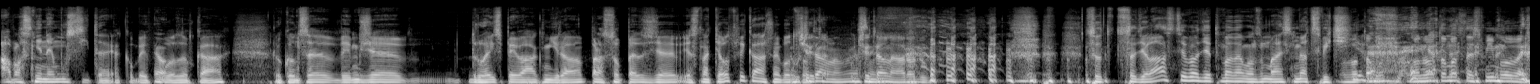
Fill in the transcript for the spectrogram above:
a vlastně nemusíte, jakoby v Jo. uvozovkách. Dokonce vím, že druhý zpěvák Míra Prasopec, že je snad tělocvikář, nebo co, Učitel, no, učitel národů. co, co, dělá s těma dětma, tam on má s nima cvičí. On o, tom moc, on o tom moc nesmí mluvit.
